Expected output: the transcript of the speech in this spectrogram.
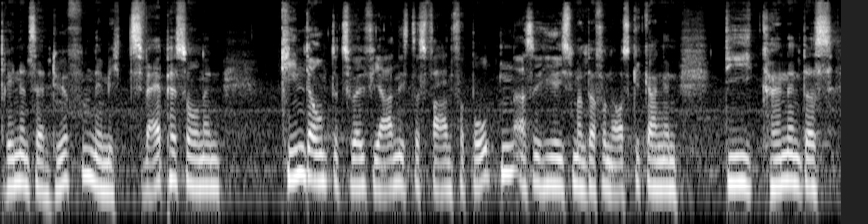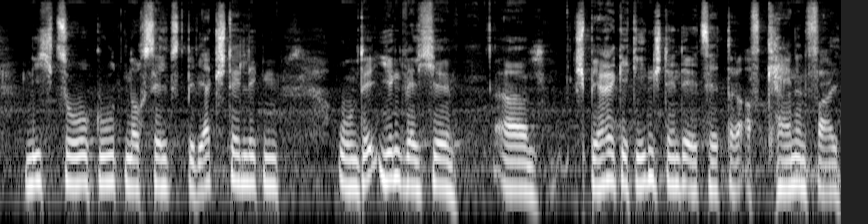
drinnen sein dürfen, nämlich zwei Personen Kinder unter zwölf Jahren ist das Fahren verboten. Also hier ist man davon ausgegangen, die können das nicht so gut noch selbst bewerkstelligen und irgendwelche äh, sperrige Gegenstände etc. auf keinen Fall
